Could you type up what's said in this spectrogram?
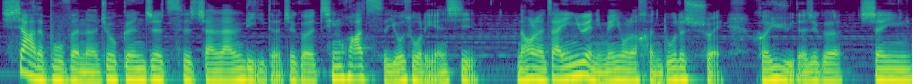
夏的部分呢，就跟这次展览里的这个青花瓷有所联系。然后呢，在音乐里面用了很多的水和雨的这个声音。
